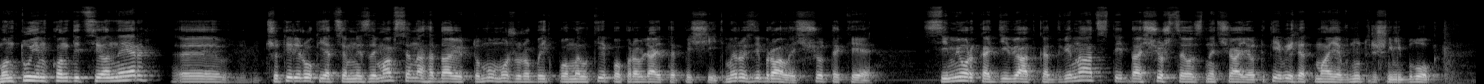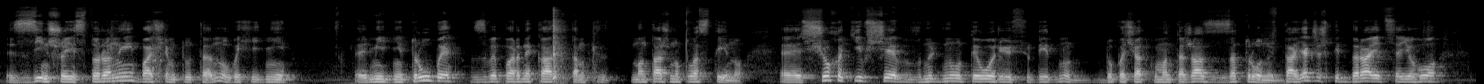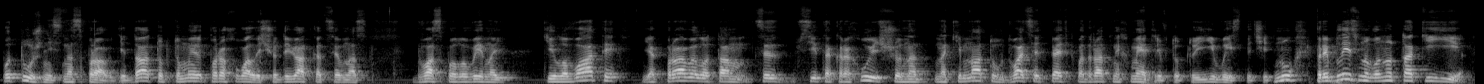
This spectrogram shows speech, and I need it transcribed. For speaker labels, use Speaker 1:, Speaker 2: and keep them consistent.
Speaker 1: Монтуємо кондиціонер. 4 роки я цим не займався, нагадаю, тому можу робити помилки, поправляйте, пишіть. Ми розібрали, що таке сімерка, дев'ятка, дванадцятий. Да, що ж це означає? Отакий вигляд має внутрішній блок з іншої сторони. Бачимо тут ну, вихідні е, мідні труби з випарника, там монтажну пластину. Е, Що хотів ще в нудну теорію сюди ну, до початку монтажа затронути. Да, як же ж підбирається його потужність насправді? Да? Тобто ми порахували, що дев'ятка це в нас 2,5 кВт. Як правило, там це всі так рахують, що на, на кімнату в 25 квадратних метрів, тобто її вистачить. Ну, приблизно воно так і є.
